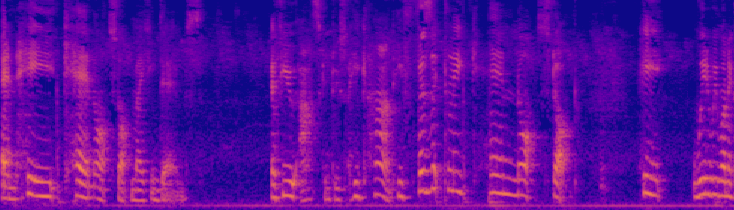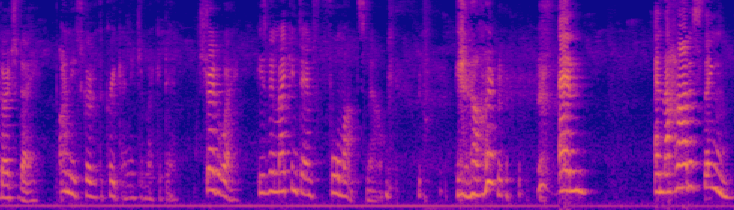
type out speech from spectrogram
and he cannot stop making dams if you ask him to. He can't. He physically cannot stop. He, where do we want to go today? I need to go to the creek. I need to make a dam straight away. He's been making dams for four months now. you know, and and the hardest thing,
